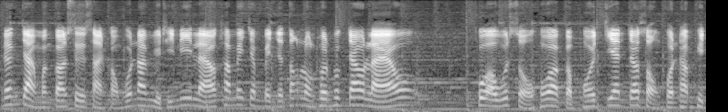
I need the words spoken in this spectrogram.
เนื่องจากมังกรสื่อสารของผู้นำอยู่ที่นี่แล้วข้าไม่จำเป็นจะต้องลงโทษพวกเจ้าแล้ว ผู้อาวุโสหัวกับหัวเจี้ยนเจ้าสองคนทำผิด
